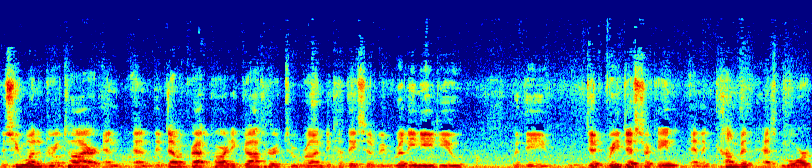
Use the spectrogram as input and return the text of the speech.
That she wanted to retire, and, and the Democrat Party got her to run because they said, we really need you with the di- redistricting, an incumbent has more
